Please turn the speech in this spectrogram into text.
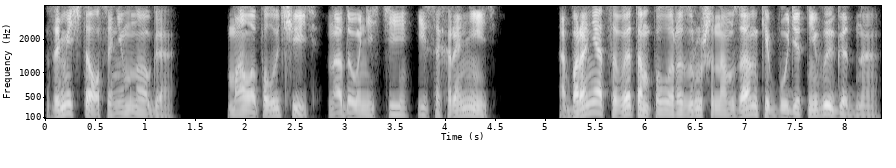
замечтался немного. Мало получить, надо унести и сохранить. Обороняться в этом полуразрушенном замке будет невыгодно.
